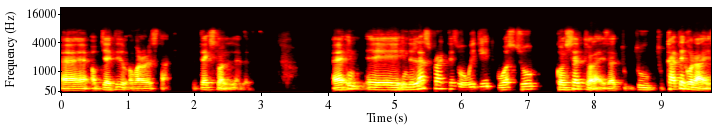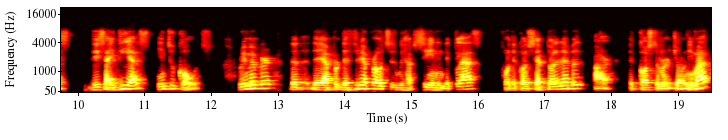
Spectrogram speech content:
uh, objective of our study, the textual level. Uh, in, uh, in the last practice, what we did was to conceptualize that, to, to, to categorize these ideas into codes. Remember that the, the three approaches we have seen in the class for the conceptual level are the customer journey map,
